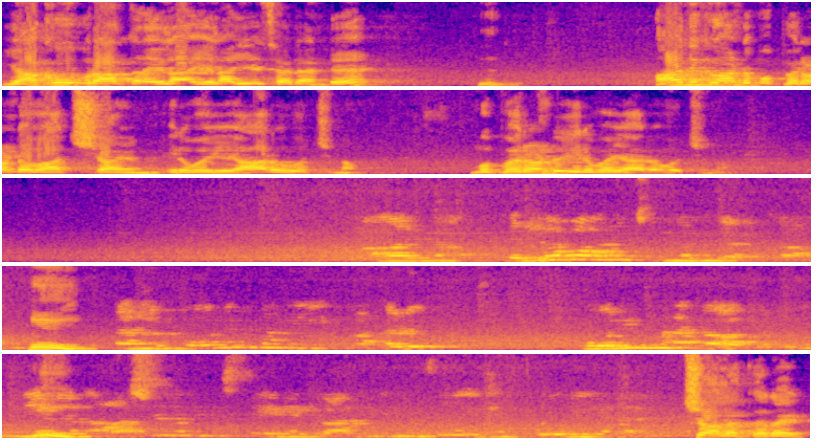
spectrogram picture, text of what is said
యాకూబు ప్రార్థన ఎలా ఎలా చేశాడంటే ఆది కాండ ముప్పై రెండవ అధ్యాయం ఇరవై ఆరో వచ్చినాం ముప్పై రెండు ఇరవై ఆరో వచ్చినాం ఆయన తెల్లవారుచున్నది కనుక నన్ను పోనిమ్మని అతడు అతడు నేను ఆశీర్వదిస్తేనే కానీ నేను చాలా రైట్.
